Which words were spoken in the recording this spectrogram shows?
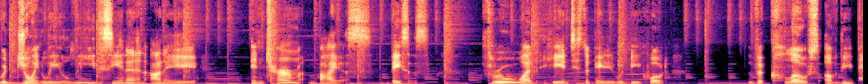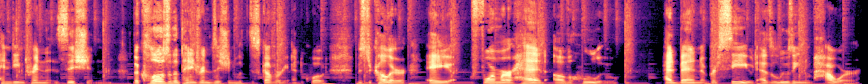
would jointly lead CNN on a interim bias basis through what he anticipated would be quote the close of the pending transition. The close of the pending transition with discovery end quote. Mr Kilar a former head of hulu had been perceived as losing power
